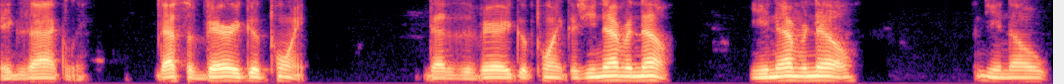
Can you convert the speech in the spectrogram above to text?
Exactly. That's a very good point. That is a very good point because you never know. You never know. You know,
